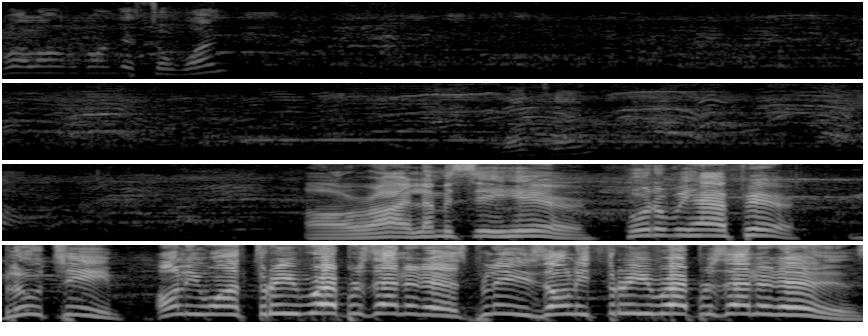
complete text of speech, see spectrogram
how long are we going this? Till one? One ten? All right, let me see here. Who do we have here? Blue team. Only want three representatives, please. Only three representatives.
